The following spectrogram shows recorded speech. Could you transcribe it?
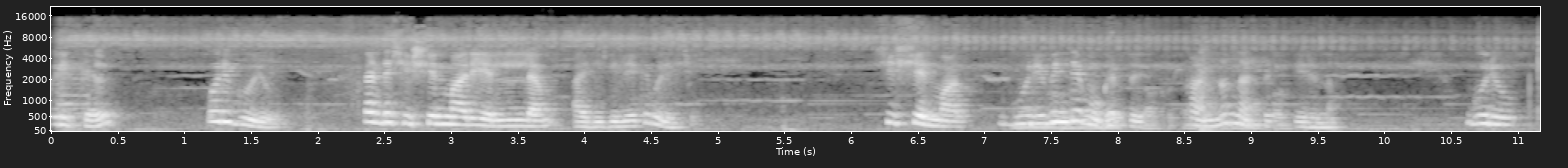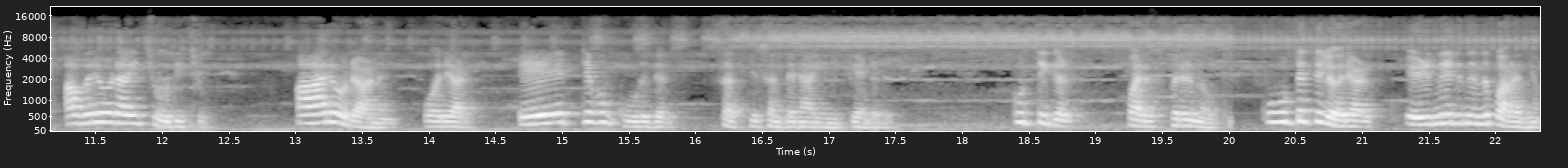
ഒരിക്കൽ ഒരു ഗുരു തന്റെ ശിഷ്യന്മാരെ എല്ലാം അരികിലേക്ക് വിളിച്ചു. ശിഷ്യന്മാർ ഗുരുവിന്റെ മുഖത്ത് കണ്ണു നട്ട് ഇരുന്നു ഗുരു അവരോടായി ചോദിച്ചു ആരോടാണ് ഒരാൾ ഏറ്റവും കൂടുതൽ സത്യസന്ധനായിരിക്കേണ്ടത് കുട്ടികൾ പരസ്പരം നോക്കി. കൂട്ടത്തിൽ ഒരാൾ എഴുന്നേറ്റ് നിന്ന് പറഞ്ഞു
